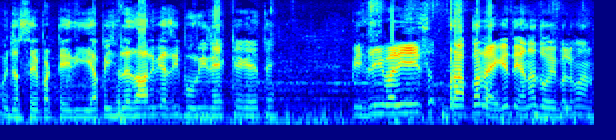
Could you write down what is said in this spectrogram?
ਉਹ ਜੱਸੇ ਪੱਟੇ ਦੀ ਆ। ਪਿਛਲੇ ਸਾਲ ਵੀ ਅਸੀਂ ਪੂਰੀ ਦੇਖ ਕੇ ਗਏ ਤੇ। ਪਿਛਲੀ ਵਾਰੀ ਬਰਾਬਰ ਰਹਿ ਗਏ ਤੇ ਹਨਾ ਦੋਵੇਂ ਪਹਿਲਵਾਨ।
